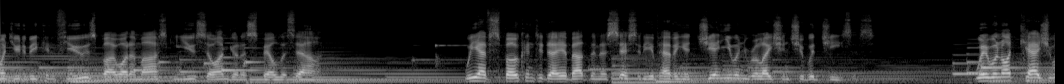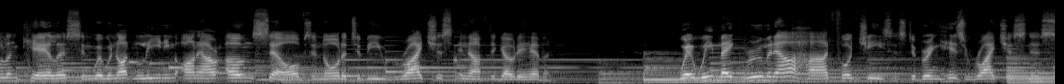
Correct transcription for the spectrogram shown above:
want you to be confused by what I'm asking you, so I'm going to spell this out. We have spoken today about the necessity of having a genuine relationship with Jesus, where we're not casual and careless and where we're not leaning on our own selves in order to be righteous enough to go to heaven, where we make room in our heart for Jesus to bring His righteousness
